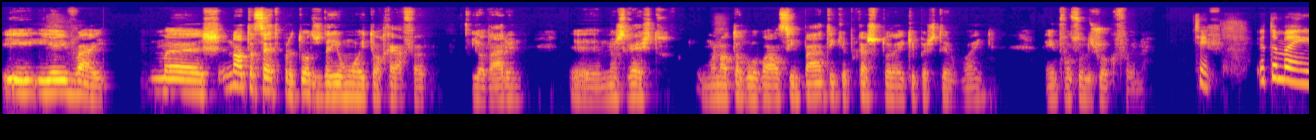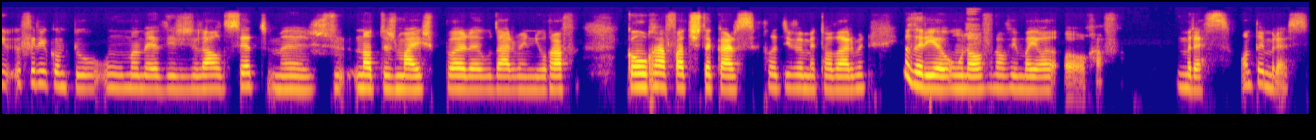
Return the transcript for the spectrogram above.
e, e aí vai. Mas nota 7 para todos, daria um 8 ao Rafa e ao Darwin. Eh, mas de resto, uma nota global simpática, porque acho que toda a equipa esteve bem em função do jogo que foi. Não é? Sim, eu também faria como tu, uma média geral de 7, mas notas mais para o Darwin e o Rafa. Com o Rafa a destacar-se relativamente ao Darwin, eu daria um 9, 9,5 ao, ao Rafa. Merece, ontem merece.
